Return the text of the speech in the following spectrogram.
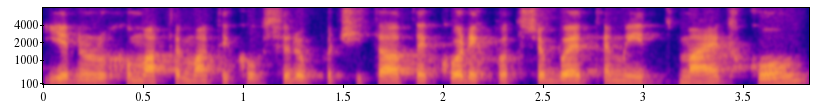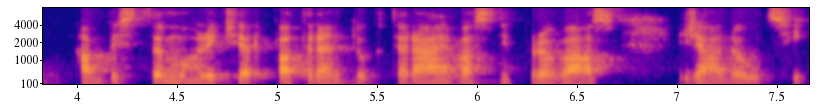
jednoduchou matematikou se dopočítáte, kolik potřebujete mít majetku, abyste mohli čerpat rentu, která je vlastně pro vás žádoucí.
